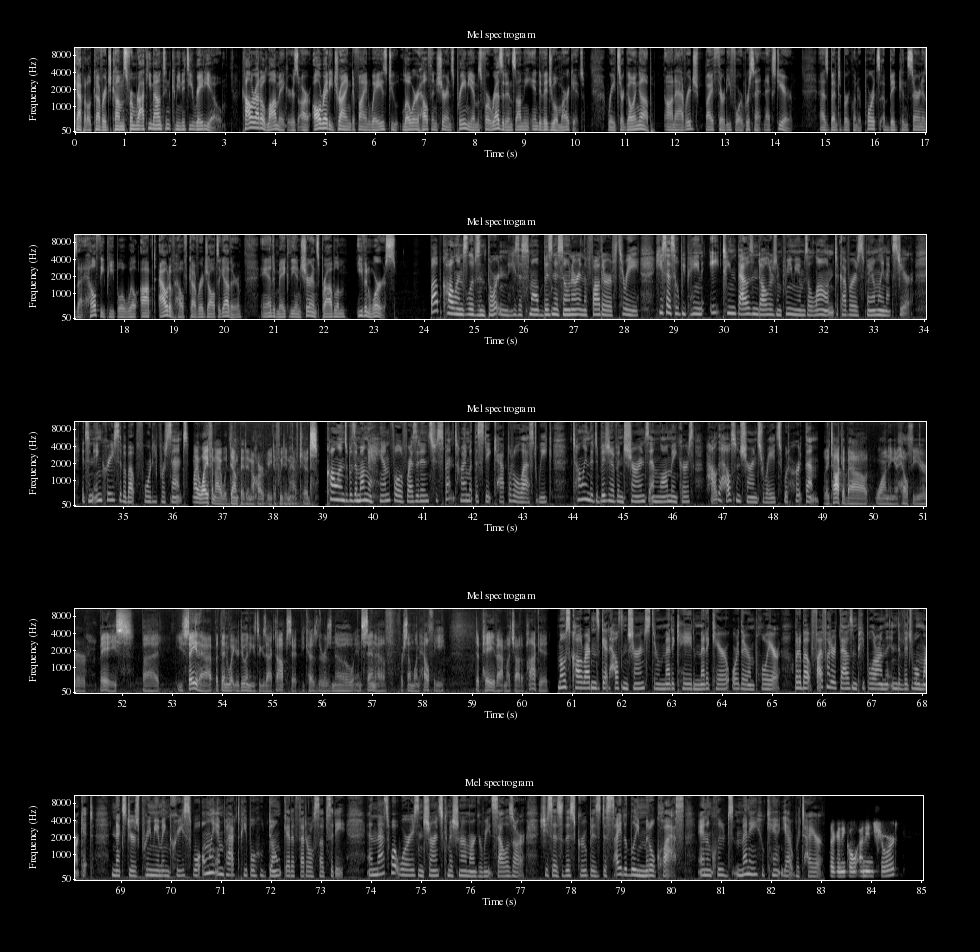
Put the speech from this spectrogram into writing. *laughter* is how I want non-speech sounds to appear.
Capital coverage comes from Rocky Mountain Community Radio. Colorado lawmakers are already trying to find ways to lower health insurance premiums for residents on the individual market. Rates are going up, on average, by 34% next year. As Bente Birkeland reports, a big concern is that healthy people will opt out of health coverage altogether and make the insurance problem even worse. Bob Collins lives in Thornton. He's a small business owner and the father of three. He says he'll be paying $18,000 in premiums alone to cover his family next year. It's an increase of about 40%. My wife and I would dump it in a heartbeat if we didn't have kids. Collins was among a handful of residents who spent time at the state capitol last week telling the Division of Insurance and lawmakers how the health insurance rates would hurt them. They talk about wanting a healthier base, but you say that, but then what you're doing is the exact opposite because there is no incentive for someone healthy to pay that much out of pocket. Most Coloradans get health insurance through Medicaid, Medicare, or their employer, but about 500,000 people are on the individual market. Next year's premium increase will only impact people who don't get a federal subsidy. And that's what worries Insurance Commissioner Marguerite Salazar. She says this group is decidedly middle class and includes many who can't yet retire. They're going to go uninsured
